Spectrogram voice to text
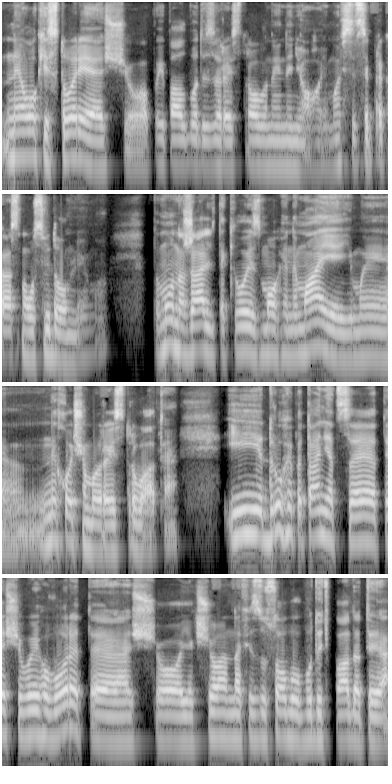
не ок історія, що PayPal буде зареєстрований на нього, і ми всі це прекрасно усвідомлюємо. Тому, на жаль, такої змоги немає, і ми не хочемо реєструвати. І друге питання це те, що ви говорите: що якщо на фізособу будуть падати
